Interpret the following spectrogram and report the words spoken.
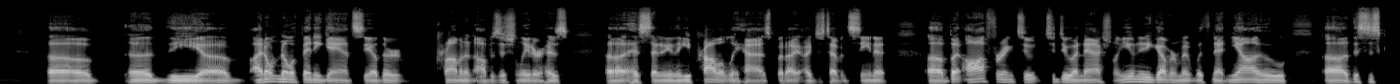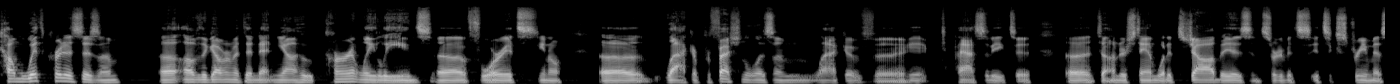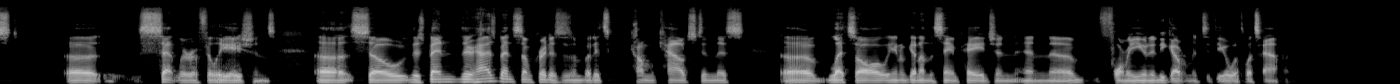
the I don't know if Benny Gantz, the other prominent opposition leader, has uh, has said anything. He probably has, but I, I just haven't seen it. Uh, but offering to to do a national unity government with Netanyahu, uh, this has come with criticism uh, of the government that Netanyahu currently leads uh, for its you know uh, lack of professionalism, lack of capacity to to understand what its job is, and sort of its its extremist settler affiliations. so there's been there has been some criticism, but it's come couched in this uh, let's all you know get on the same page and and uh, form a unity government to deal with what's happened.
